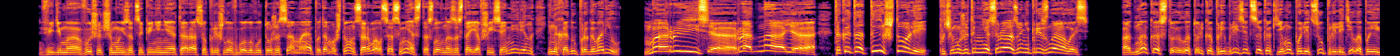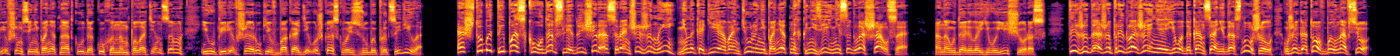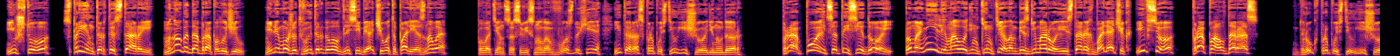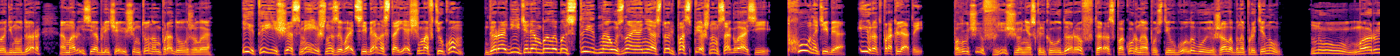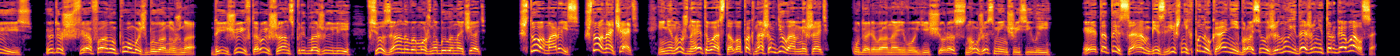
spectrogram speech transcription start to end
Видимо, вышедшему из оцепенения Тарасу пришло в голову то же самое, потому что он сорвался с места, словно застоявшийся мерин, и на ходу проговорил. «Марыся, родная! Так это ты, что ли? Почему же ты мне сразу не призналась?» Однако стоило только приблизиться, как ему по лицу прилетело появившимся непонятно откуда кухонным полотенцем, и уперевшая руки в бока девушка сквозь зубы процедила. «А чтобы ты, паскуда, в следующий раз раньше жены ни на какие авантюры непонятных князей не соглашался!» Она ударила его еще раз. «Ты же даже предложение его до конца не дослушал, уже готов был на все. И что? Спринтер ты старый, много добра получил? Или, может, выторговал для себя чего-то полезного?» Полотенце свистнуло в воздухе, и Тарас пропустил еще один удар. «Пропойца ты седой! Поманили молоденьким телом без геморроя и старых болячек, и все, пропал Тарас!» Друг пропустил еще один удар, а Марыся обличающим тоном продолжила. «И ты еще смеешь называть себя настоящим Автюком? Да родителям было бы стыдно, узная они о столь поспешном согласии. Пху на тебя, ирод проклятый!» Получив еще несколько ударов, Тарас покорно опустил голову и жалобно протянул. «Ну, Марысь, это ж Феофану помощь была нужна. Да еще и второй шанс предложили. Все заново можно было начать. «Что, Марысь, что начать? И не нужно этого остолопа к нашим делам мешать!» Ударила она его еще раз, но уже с меньшей силой. «Это ты сам, без лишних понуканий, бросил жену и даже не торговался!»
